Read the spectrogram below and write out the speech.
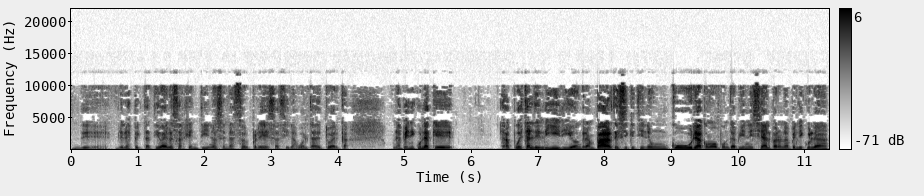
de, de la expectativa de los argentinos en las sorpresas y las vueltas de tuerca. Una película que apuesta al delirio en gran parte, así que tiene un cura como puntapié inicial para una película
